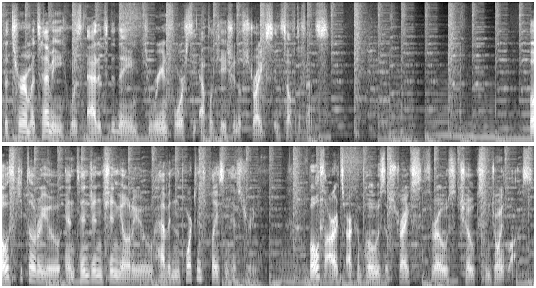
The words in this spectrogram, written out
The term Atemi was added to the name to reinforce the application of strikes in self-defense. Both Kitoryu and Tenjin Shinryu have an important place in history. Both arts are composed of strikes, throws, chokes, and joint locks.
